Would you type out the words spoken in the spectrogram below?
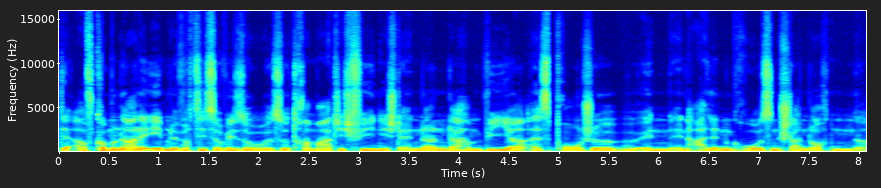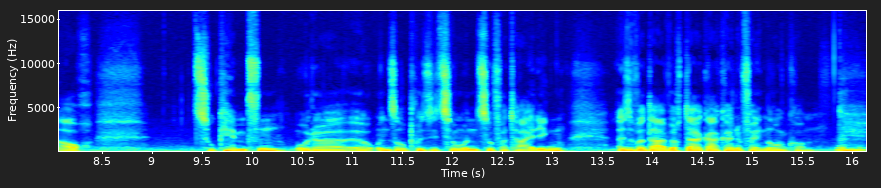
der, auf kommunaler Ebene wird sich sowieso so dramatisch viel nicht ändern. Da haben wir als Branche in, in allen großen Standorten auch zu kämpfen oder äh, unsere Position zu verteidigen. Also von da wird da gar keine Veränderung kommen. Mhm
